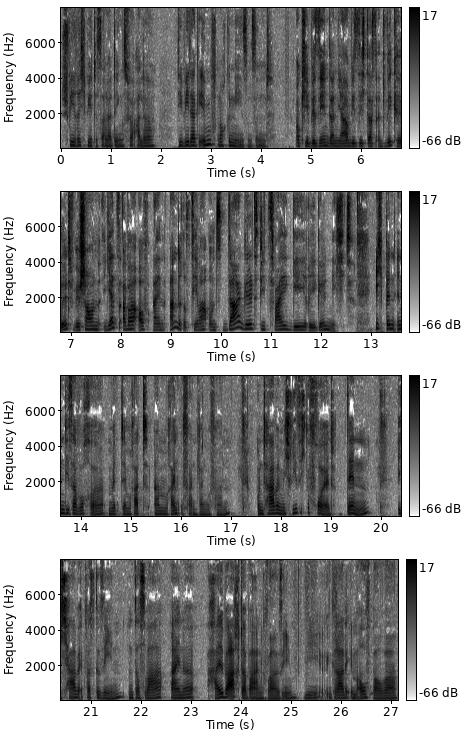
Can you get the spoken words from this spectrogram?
Schwierig wird es allerdings für alle, die weder geimpft noch genesen sind. Okay, wir sehen dann ja, wie sich das entwickelt. Wir schauen jetzt aber auf ein anderes Thema und da gilt die 2G-Regel nicht. Ich bin in dieser Woche mit dem Rad am Rheinufer entlang gefahren und habe mich riesig gefreut, denn ich habe etwas gesehen und das war eine halbe Achterbahn quasi, die gerade im Aufbau war.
